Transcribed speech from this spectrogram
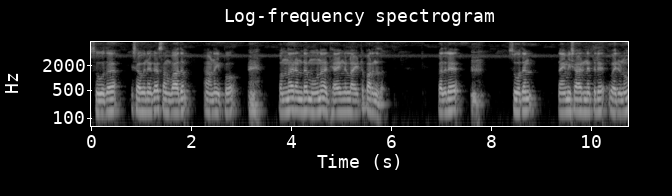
സൂത ശൗനക സംവാദം ആണ് ഇപ്പോൾ ഒന്ന് രണ്ട് മൂന്ന് അധ്യായങ്ങളിലായിട്ട് പറഞ്ഞത്. അപ്പം അതിൽ സൂതൻ നൈമിഷാരണ്യത്തിൽ വരുന്നു.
